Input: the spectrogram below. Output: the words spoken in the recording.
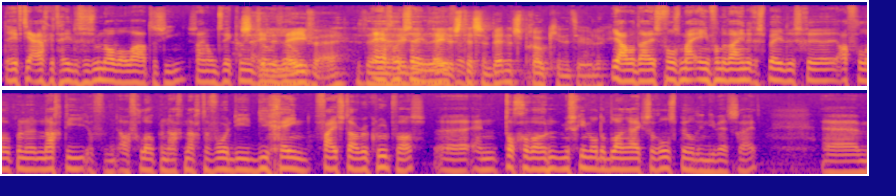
heeft hij eigenlijk het hele seizoen al wel laten zien. Zijn Ja, ontwikkeling zijn hele sowieso. leven, hè? Het hele. Stetson Bennett sprookje natuurlijk. Ja, want hij is volgens mij een van de weinige spelers ge- afgelopen nacht, die, of afgelopen nacht, nacht ervoor, die, die geen 5-star recruit was. Eh, en toch gewoon misschien wel de belangrijkste rol speelde in die wedstrijd. Ehm,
